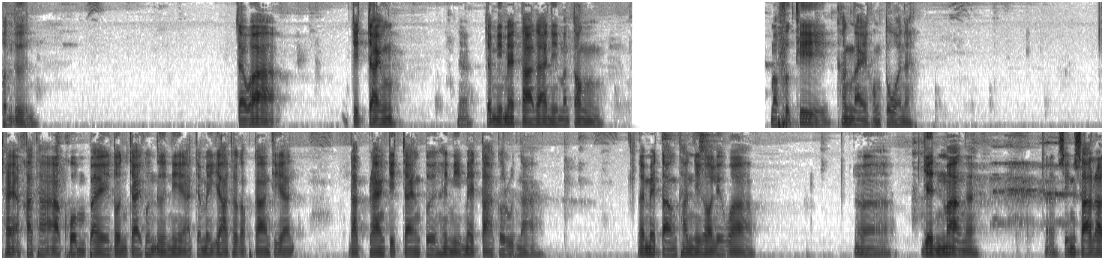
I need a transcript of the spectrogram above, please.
คนอื่น แต่ว่าจิตใจนะจะมีเมตตาได้นี่มันต้อง มาฝึกที่ข้างในของตัวนะใช้อาคาถาอาคมไปดนใจคนอื่นนี่อาจจะไม่ยากเท่ากับการที่จะดัดแปลงจิตใจของตัวให้มีเมตตากรุณา และเมตตาของท่านนี่ก็เรียกว่าเเย็นมากนะ สิงสารา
